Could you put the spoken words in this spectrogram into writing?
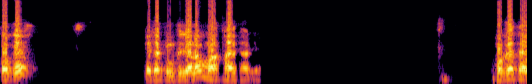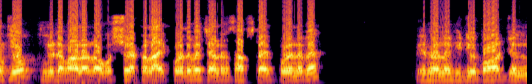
ওকে এটা কিন্তু যেন মাথায় থাকে। ওকে থ্যাংক ইউ ভিডিওটা ভালো লাগলে অবশ্যই একটা লাইক করে দেবে চ্যানেলটা সাবস্ক্রাইব করে নেবে। এই ধরনের ভিডিও পাওয়ার জন্য।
